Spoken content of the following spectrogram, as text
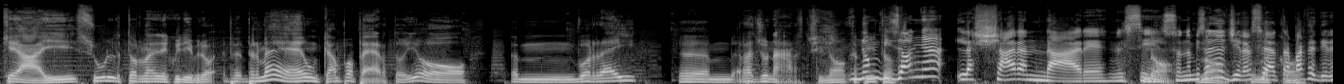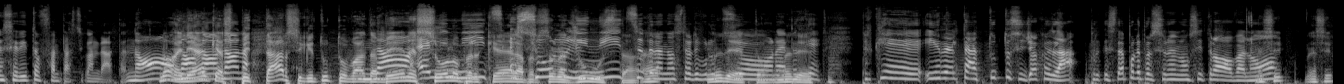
che hai sul tornare in equilibrio, per, per me è un campo aperto. Io ehm, vorrei ehm, ragionarci, no? Capito? Non bisogna lasciare andare, nel senso, No, non bisogna no, girarsi dall'altra parte e dire inserito fantastico andata. No, No, no, e neanche no, aspettarsi che tutto vada bene è solo perché è la persona solo giusta. l'inizio eh. della nostra è detto, rivoluzione. è perché, detto. perché in realtà tutto si gioca là, perché se dopo le persone non si trovano, Eh sì, eh sì.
